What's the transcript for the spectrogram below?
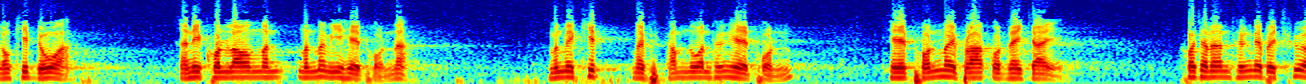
ลองคิดดูอะ อันนี้คนเรามันมันไม่มีเหตุผลน่ะ มันไม่คิดไม่คำนวณถึงเหตุผล เหตุผลไม่ปรากฏในใจ เพราะฉะนั้นถึงได้ไปเชื่อ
